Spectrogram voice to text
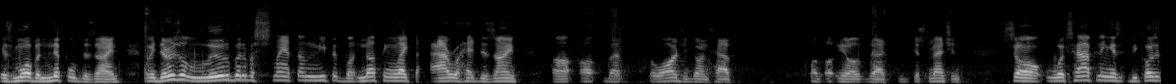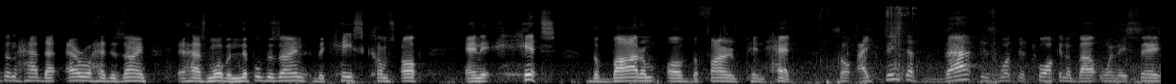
is more of a nipple design. I mean, there is a little bit of a slant underneath it, but nothing like the arrowhead design uh, uh, that the larger guns have, uh, you know, that you just mentioned. So what's happening is because it doesn't have that arrowhead design, it has more of a nipple design. The case comes up and it hits the bottom of the firing pin head. So I think that that is what they're talking about when they say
